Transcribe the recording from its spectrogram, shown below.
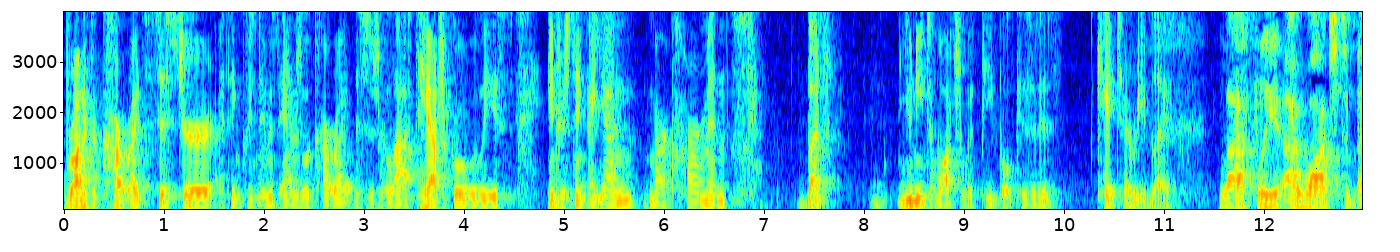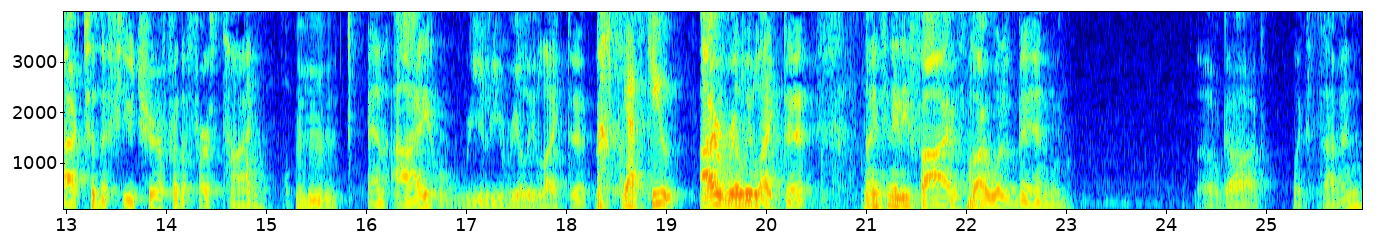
Veronica Cartwright's sister, I think whose name is Angela Cartwright. This is her last theatrical release. Interesting, a young Mark Harmon, but you need to watch it with people because it is que terrible. Lastly, I watched Back to the Future for the first time, Mm-hmm. and I really, really liked it. Yeah, it's cute. I really liked it. 1985, so I would have been, oh God, like seven.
